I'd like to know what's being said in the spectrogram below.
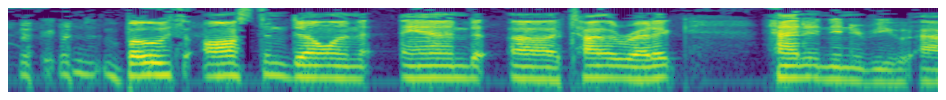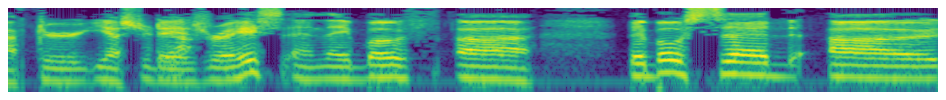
both Austin Dillon and uh, Tyler Reddick had an interview after yesterday's race, and they both uh, they both said, uh,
